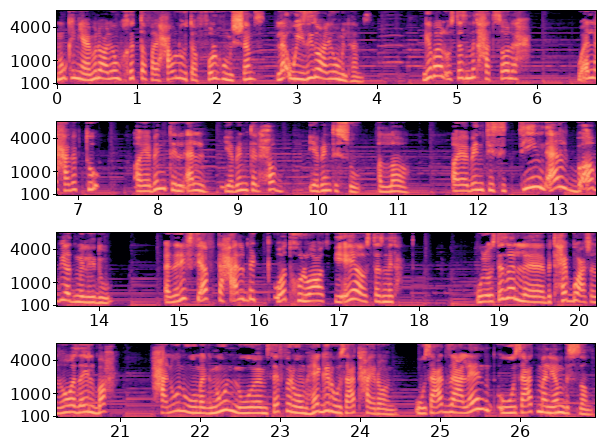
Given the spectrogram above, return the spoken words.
ممكن يعملوا عليهم خطة فيحاولوا يطفوا لهم الشمس؟ لا ويزيدوا عليهم الهمس. جه بقى الأستاذ مدحت صالح وقال لحبيبته آه يا بنت القلب يا بنت الحب يا بنت السوق الله. آه يا بنتي ستين قلب أبيض من الهدوء. أنا نفسي أفتح قلبك وأدخل وأقعد فيه. إيه يا أستاذ مدحت؟ والأستاذة اللي بتحبه عشان هو زي البحر حنون ومجنون ومسافر ومهاجر وساعات حيران وساعات زعلان وساعات مليان بالصمت.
